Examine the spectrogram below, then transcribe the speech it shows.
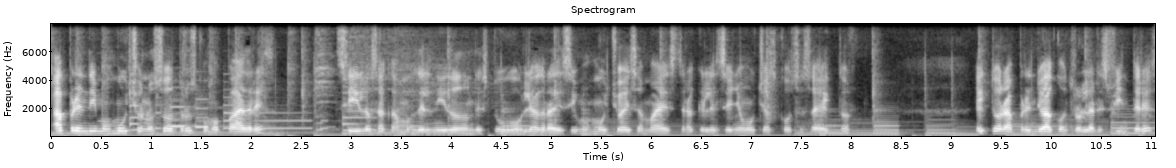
Aprendimos mucho nosotros como padres sí lo sacamos del nido donde estuvo. Le agradecimos mucho a esa maestra que le enseñó muchas cosas a Héctor. Héctor aprendió a controlar esfínteres.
